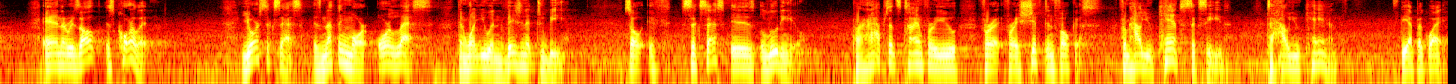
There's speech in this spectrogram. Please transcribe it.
And the result is correlate. Your success is nothing more or less than what you envision it to be. So if success is eluding you, perhaps it's time for you for a, for a shift in focus from how you can't succeed to how you can. It's the epic way.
